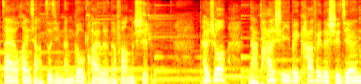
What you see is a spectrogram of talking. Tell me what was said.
在幻想自己能够快乐的方式。他说，哪怕是一杯咖啡的时间。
